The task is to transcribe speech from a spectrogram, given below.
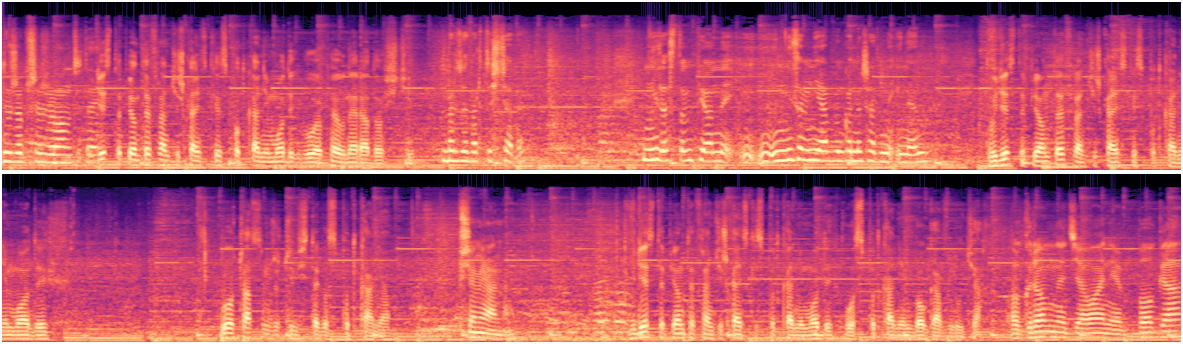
dużo przeżyłam tutaj. 25. franciszkańskie spotkanie młodych było pełne radości. Bardzo wartościowy. Niezastąpiony i, i nie zamieniłabym go na żadny inny. 25. franciszkańskie spotkanie młodych było czasem rzeczywistego spotkania. Przemiana. 25. franciszkańskie spotkanie młodych było spotkaniem Boga w ludziach. Ogromne działanie Boga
